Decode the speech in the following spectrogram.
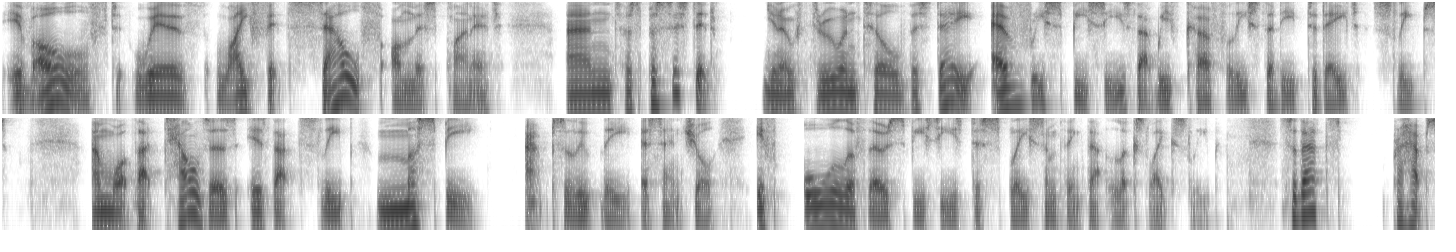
evolved with life itself on this planet and has persisted you know through until this day every species that we've carefully studied to date sleeps and what that tells us is that sleep must be absolutely essential if all of those species display something that looks like sleep. So that's perhaps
